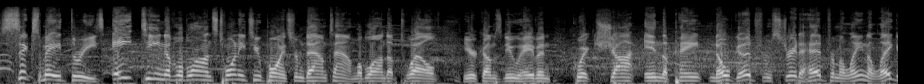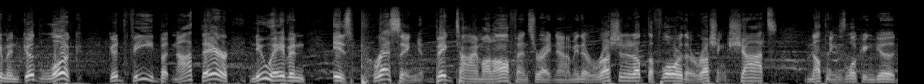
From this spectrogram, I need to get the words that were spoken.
six made threes. 18 of LeBlond's 22 points from downtown. LeBlond up 12. Here comes New Haven. Quick shot in the paint. No good from straight ahead from Elena Legaman. Good look. Good feed, but not there. New Haven is pressing big time on offense right now. I mean, they're rushing it up the floor. They're rushing shots. Nothing's looking good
